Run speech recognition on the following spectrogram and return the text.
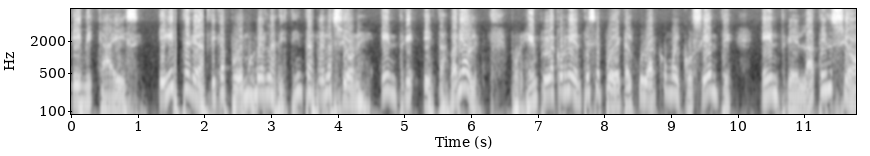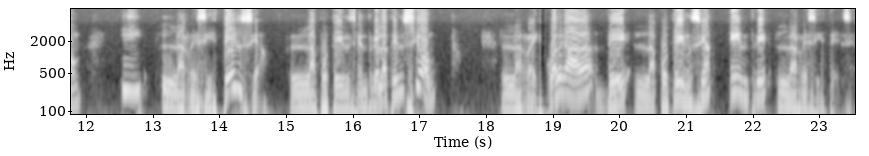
MKS. En esta gráfica podemos ver las distintas relaciones entre estas variables. Por ejemplo, la corriente se puede calcular como el cociente entre la tensión y la resistencia. La potencia entre la tensión, la raíz cuadrada de la potencia entre la resistencia.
